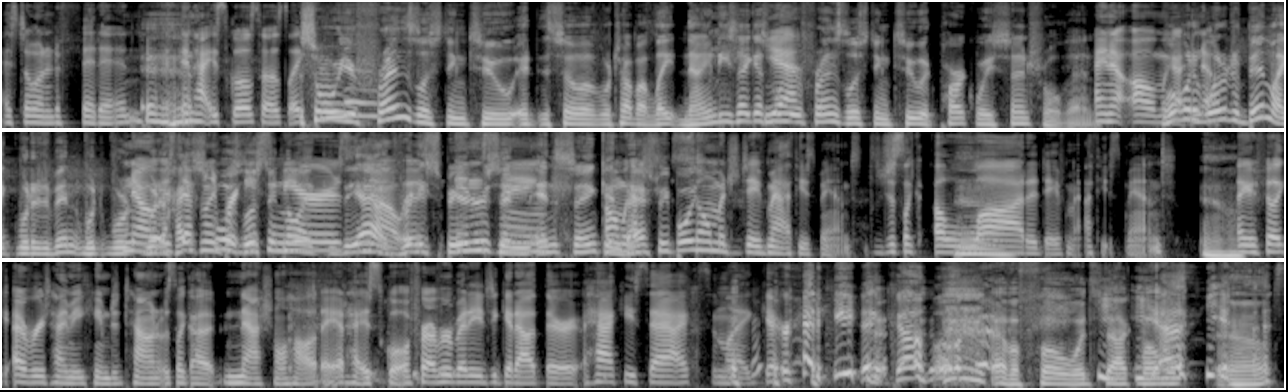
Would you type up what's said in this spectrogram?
I still wanted to fit in uh-huh. in high school. So I was like, So what were your friends listening to? It, so we're talking about late '90s, I guess. Yeah. What were your friends listening to at Parkway Central then? I know. Oh my what God. would, no. what would it have been like? Would it have been? Would, were, no, would high definitely Britney listening Spears. to like yeah, no, it Britney Spears and NSYNC. NSYNC oh and gosh, Backstreet Boys? So much Dave Matthews Band. Just like a lot of Dave Matthews Band. Yeah. Like I feel like every time he came to town, it was like a national holiday at high school for everybody to get out their hacky sacks and like get ready to go. Have a full Woodstock yeah, moment. Uh-huh. yes,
